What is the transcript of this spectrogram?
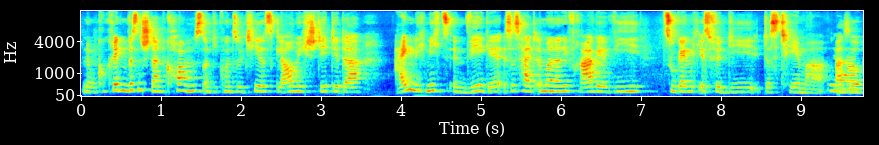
einem konkreten Wissensstand kommst und die konsultierst, glaube ich, steht dir da eigentlich nichts im Wege. Es ist halt immer dann die Frage, wie zugänglich ist für die das Thema. Ja. Also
